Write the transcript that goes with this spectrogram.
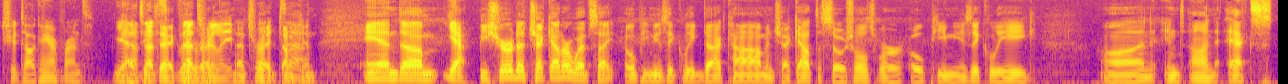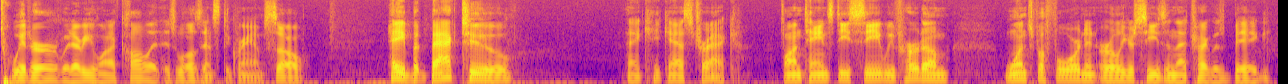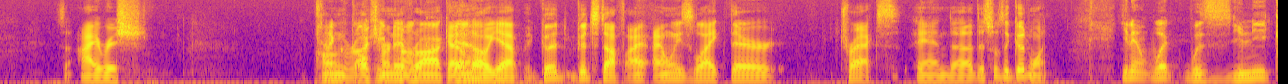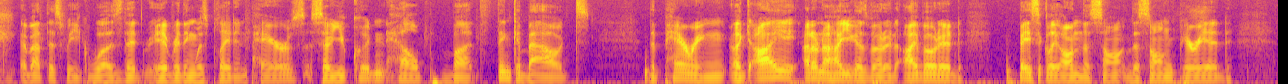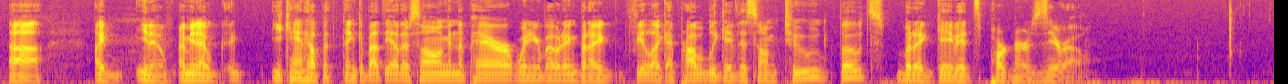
Shit talking our friends. Yeah, that's, that's exactly that's right. really that's right, uh, Duncan. and um, yeah, be sure to check out our website opmusicleague.com and check out the socials. We're OP Music League on in, on X, Twitter, whatever you want to call it, as well as Instagram. So, hey, but back to that kick-ass track, Fontaines DC. We've heard them once before in an earlier season. That track was big. It's an Irish punk, alternative punk, rock. I yeah. don't know. Yeah, good good stuff. I, I always like their tracks, and uh, this was a good one. You know what was unique about this week was that everything was played in pairs, so you couldn't help but think about the pairing. Like I, I don't know how you guys voted. I voted basically on the song, the song period. Uh, I, you know, I mean, I, you can't help but think about the other song in the pair when you're voting. But I feel like I probably gave this song two votes, but I gave its partner zero.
